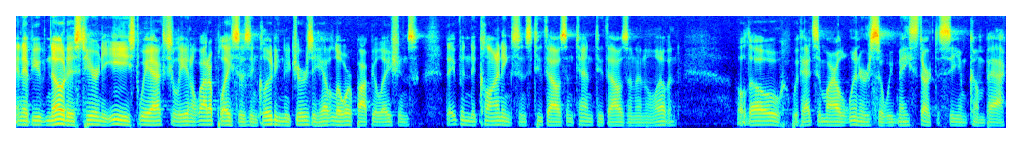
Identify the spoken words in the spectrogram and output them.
And if you've noticed here in the East, we actually, in a lot of places, including New Jersey, have lower populations. They've been declining since 2010, 2011. Although we've had some mild winters, so we may start to see them come back.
